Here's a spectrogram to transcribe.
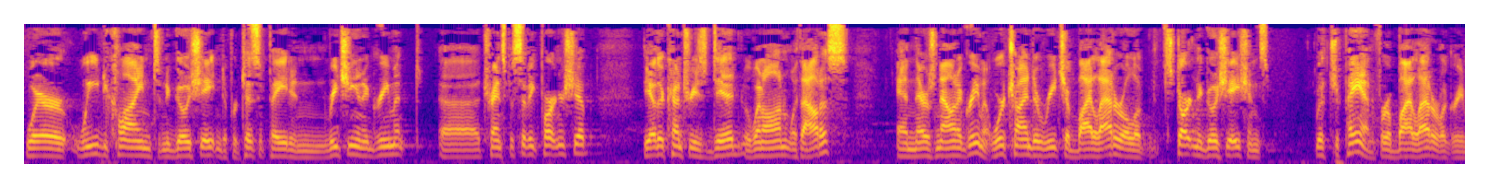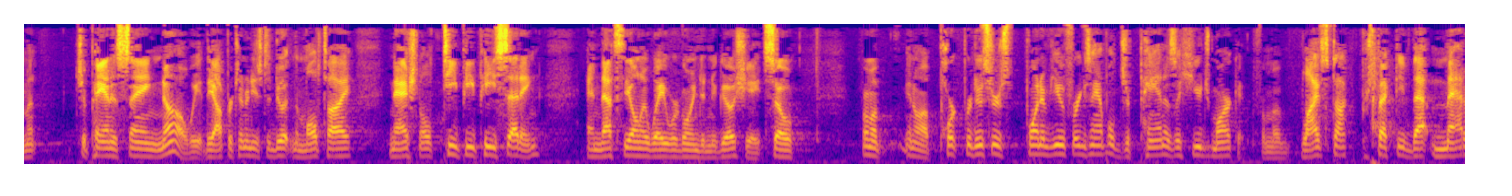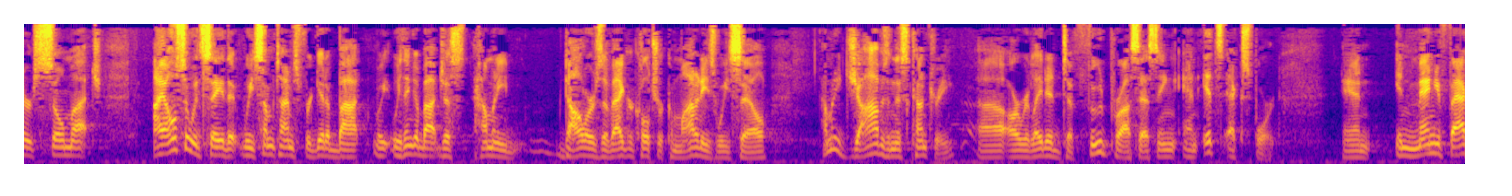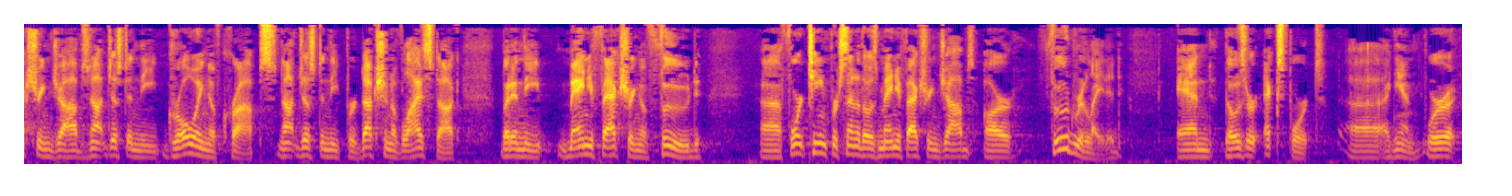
where we declined to negotiate and to participate in reaching an agreement, uh, Trans-Pacific Partnership. The other countries did, went on without us, and there's now an agreement. We're trying to reach a bilateral, uh, start negotiations with Japan for a bilateral agreement. Japan is saying no. We, the opportunity is to do it in the multinational TPP setting, and that's the only way we're going to negotiate. So from a, you know, a pork producer's point of view, for example, Japan is a huge market. From a livestock perspective, that matters so much. I also would say that we sometimes forget about, we, we think about just how many dollars of agriculture commodities we sell. How many jobs in this country uh, are related to food processing and its export? And in manufacturing jobs, not just in the growing of crops, not just in the production of livestock, but in the manufacturing of food, uh, 14% of those manufacturing jobs are food related, and those are export. Uh, again, we're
